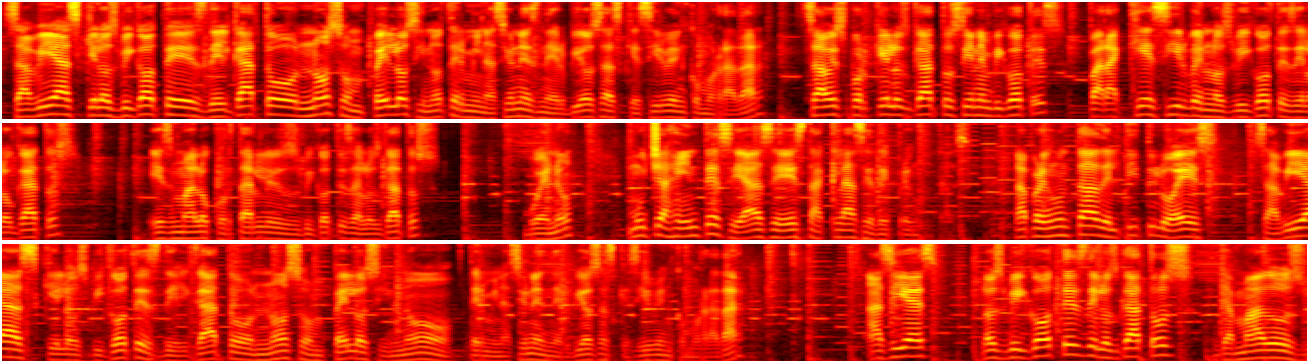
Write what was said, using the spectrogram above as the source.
¿Sabías que los bigotes del gato no son pelos sino terminaciones nerviosas que sirven como radar? ¿Sabes por qué los gatos tienen bigotes? ¿Para qué sirven los bigotes de los gatos? ¿Es malo cortarle los bigotes a los gatos? Bueno, mucha gente se hace esta clase de preguntas. La pregunta del título es, ¿sabías que los bigotes del gato no son pelos sino terminaciones nerviosas que sirven como radar? Así es, los bigotes de los gatos, llamados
